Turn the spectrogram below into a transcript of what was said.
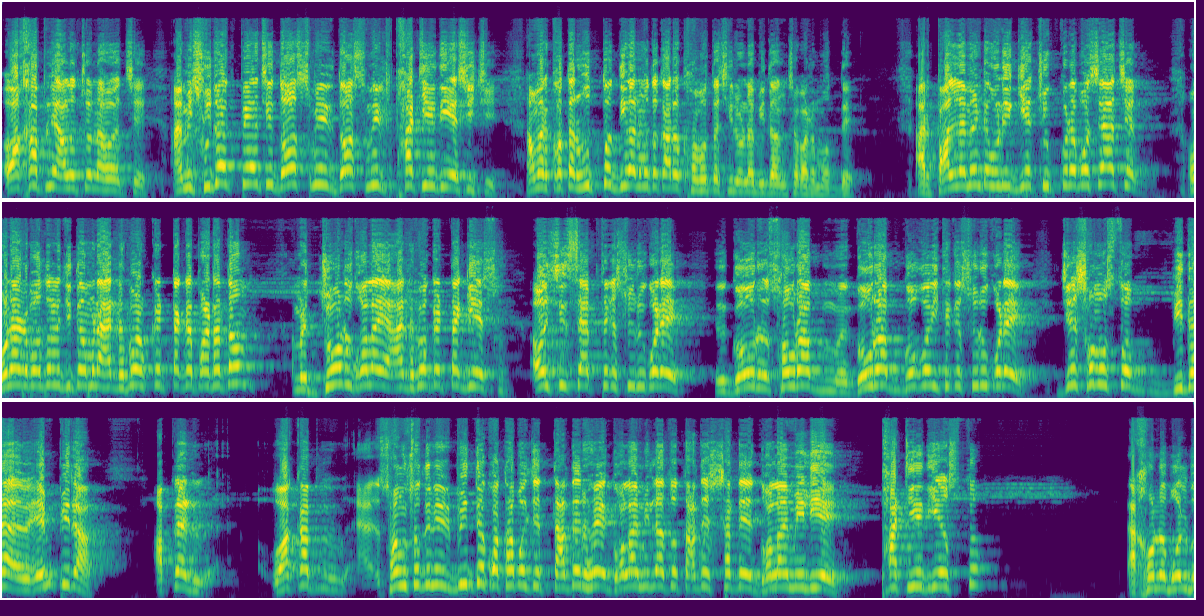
অখাপ নিয়ে আলোচনা হয়েছে। আমি সুযোগ পেয়েছি, দশ মিনিট দশ মিনিট ফাটিয়ে দিয়ে এসেছি। আমার কথার উত্তর দেওয়ার মতো কারও ক্ষমতা ছিল না বিধানসভার মধ্যে। আর পার্লামেন্টে উনি গিয়ে চুপ করে বসে আছেন। ওনার বদলে যদি আমরা অ্যাডভোকেটটাকে পাঠাতাম, আমরা জোর গলায় অ্যাডভোকেটটা গিয়ে ঐশী সাহেব থেকে শুরু করে গৌর, সৌরভ, গৌরব গগৈ থেকে শুরু করে যে সমস্ত বিধা, এমপিরা আপনার ওয়াকাপ সংশোধনীর বিরুদ্ধে কথা বলছে, তাদের হয়ে গলা মিলাতো, তাদের সাথে গলা মিলিয়ে ফাটিয়ে দিয়ে আসতো। এখনও বলব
